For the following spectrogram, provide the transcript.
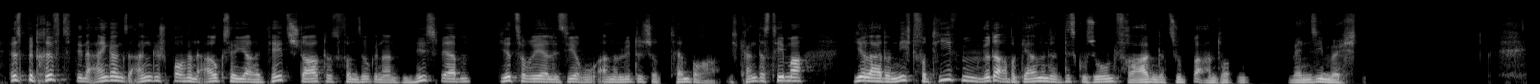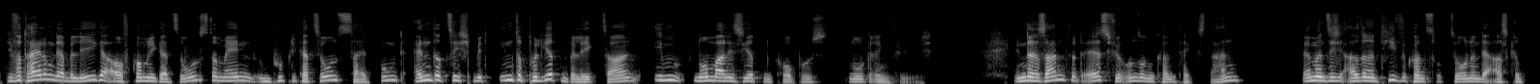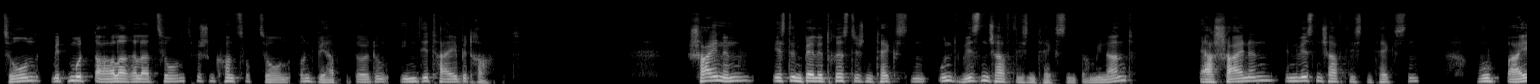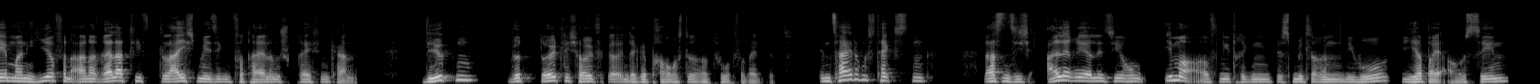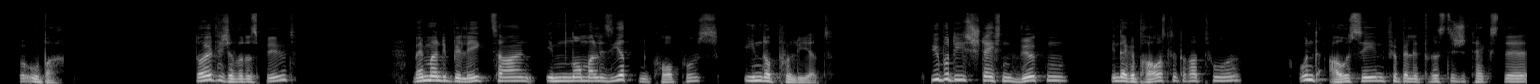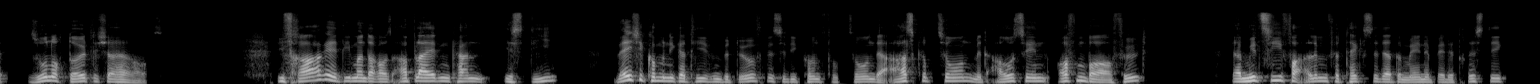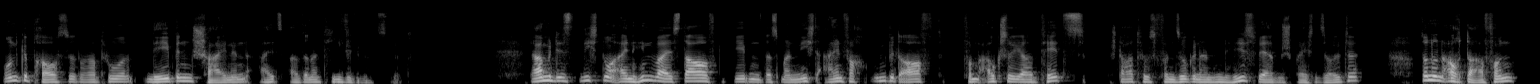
Das betrifft den eingangs angesprochenen Auxiliaritätsstatus von sogenannten Hilfsverben, hier zur Realisierung analytischer Tempora. Ich kann das Thema hier leider nicht vertiefen, würde aber gerne in der Diskussion Fragen dazu beantworten, wenn Sie möchten. Die Verteilung der Belege auf Kommunikationsdomänen und Publikationszeitpunkt ändert sich mit interpolierten Belegzahlen im normalisierten Korpus nur geringfügig. Interessant wird es für unseren Kontext dann, wenn man sich alternative Konstruktionen der Askription mit modaler Relation zwischen Konstruktion und Wertbedeutung im Detail betrachtet. Scheinen ist in belletristischen Texten und wissenschaftlichen Texten dominant, Erscheinen in wissenschaftlichen Texten, wobei man hier von einer relativ gleichmäßigen Verteilung sprechen kann. Wirken wird deutlich häufiger in der Gebrauchsliteratur verwendet. In Zeitungstexten lassen sich alle Realisierungen immer auf niedrigem bis mittlerem Niveau, wie hier bei Aussehen, beobachten. Deutlicher wird das Bild, wenn man die Belegzahlen im normalisierten Korpus interpoliert. Überdies stechen Wirken in der Gebrauchsliteratur und Aussehen für belletristische Texte so noch deutlicher heraus. Die Frage, die man daraus ableiten kann, ist die, welche kommunikativen Bedürfnisse die Konstruktion der Askription mit Aussehen offenbar erfüllt, damit sie vor allem für Texte der Domäne Belletristik und Gebrauchsliteratur neben Scheinen als Alternative genutzt wird. Damit ist nicht nur ein Hinweis darauf gegeben, dass man nicht einfach unbedarft vom Auxiliaritätsstatus von sogenannten Hilfsverben sprechen sollte, sondern auch davon,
